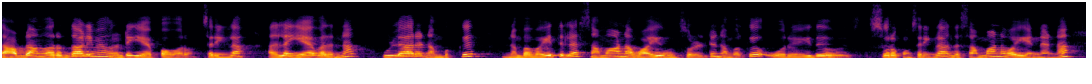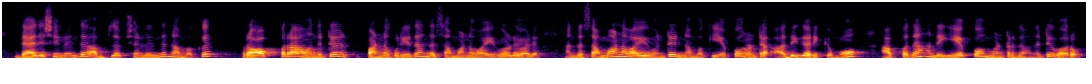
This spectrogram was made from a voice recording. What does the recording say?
சாப்பிடாம இருந்தாலுமே வந்துட்டு ஏப்பம் வரும். சரிங்களா? அதெல்லாம் ஏன் வருதுன்னா உள்ளார நமக்கு நம்ம வயிற்றுல சமான வாயுன்னு சொல்லிட்டு நமக்கு ஒரு இது சுரக்கும். சரிங்களா? அந்த சமான வாயு என்னென்னா டைஜஷன்லேருந்து அப்சர்ப்ஷன்லேருந்து நமக்கு ப்ராப்பராக வந்துட்டு பண்ணக்கூடியது அந்த சமான வாயுவோட வேலை. அந்த சமான வாயு வந்துட்டு நமக்கு எப்போ வந்துட்டு அதிகரிக்குமோ அப்போ தான் அந்த ஏப்பம்ன்றது வந்துட்டு வரும்.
